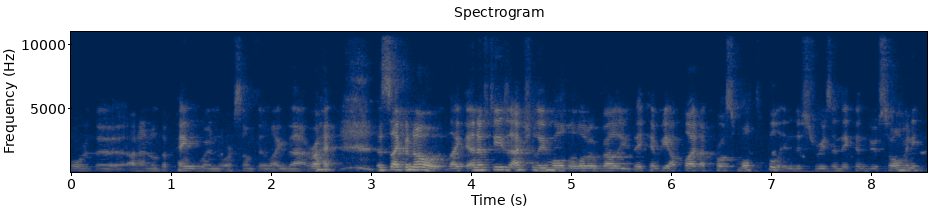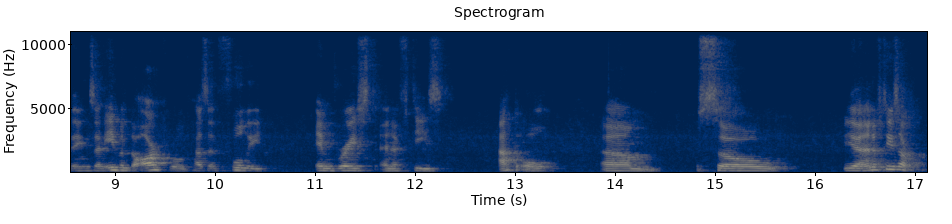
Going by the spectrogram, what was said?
or the I don't know the penguin or something like that, right? It's like no, like NFTs actually hold a lot of value. They can be applied across multiple industries and they can do so many things. And even the art world hasn't fully embraced NFTs at all. Um, so yeah, NFTs are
